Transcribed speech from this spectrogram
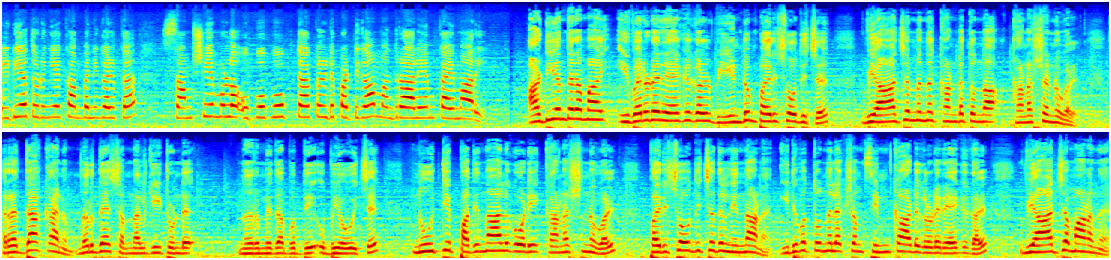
Idea തുടങ്ങിയ കമ്പനികൾക്ക് സംശയമുള്ള ഉപഭോക്താക്കളുടെ പട്ടിക മന്ത്രാലയം കൈമാറി. അടിയന്തരമായി ഇവരുടെ രേഖകൾ വീണ്ടും പരിശോധിച്ച് വ്യാജമെന്ന് കണ്ടെത്തുന്ന കണക്ഷനുകൾ റദ്ദാക്കാനും നിർദ്ദേശം നൽകിയിട്ടുണ്ട്. നിർമ്മിത ബുദ്ധി ഉപയോഗിച്ച് നൂറ്റി പതിനാല് കോടി കണക്ഷനുകൾ പരിശോധിച്ചതിൽ നിന്നാണ് ഇരുപത്തൊന്ന് ലക്ഷം സിം കാർഡുകളുടെ രേഖകൾ വ്യാജമാണെന്ന്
